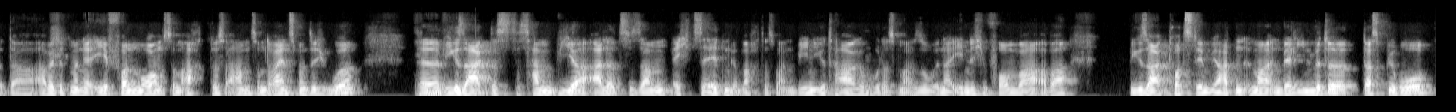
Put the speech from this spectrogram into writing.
äh, da arbeitet man ja eh von morgens um 8 bis abends um 23 Uhr. Äh, wie gesagt, das, das haben wir alle zusammen echt selten gemacht. Das waren wenige Tage, wo das mal so in einer ähnlichen Form war. Aber wie gesagt, trotzdem, wir hatten immer in Berlin Mitte das Büro.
